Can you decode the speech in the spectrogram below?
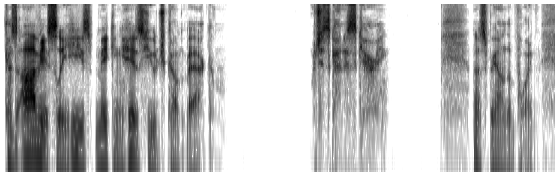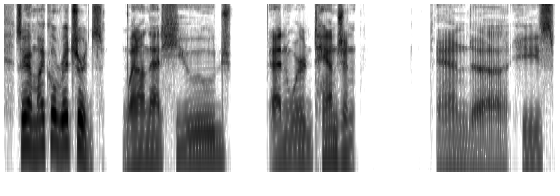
Cuz obviously he's making his huge comeback, which is kind of scary. That's beyond the point. So yeah, Michael Richards went on that huge N-word tangent and uh, he's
